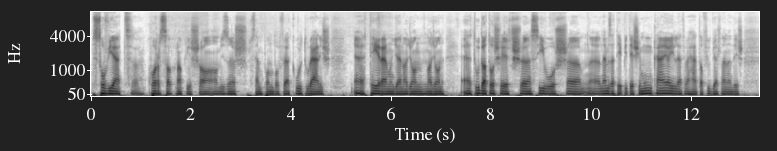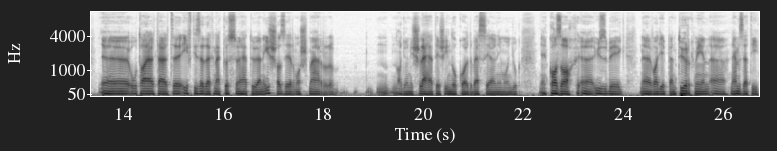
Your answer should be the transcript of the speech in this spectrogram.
szovjet korszaknak is a, a bizonyos szempontból fel kulturális e, téren ugye nagyon-nagyon e, tudatos és e, szívós nemzetépítési munkája, illetve hát a függetlenedés óta eltelt évtizedeknek köszönhetően is, azért most már nagyon is lehet és indokolt beszélni mondjuk kazak, üzbég, vagy éppen türkmén nemzeti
